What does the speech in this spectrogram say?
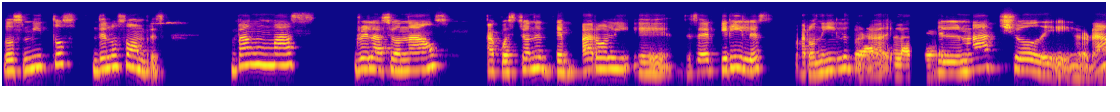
los mitos de los hombres van más relacionados a cuestiones de, eh, de ser viriles, varoniles, ¿verdad? El macho, de, ¿verdad?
